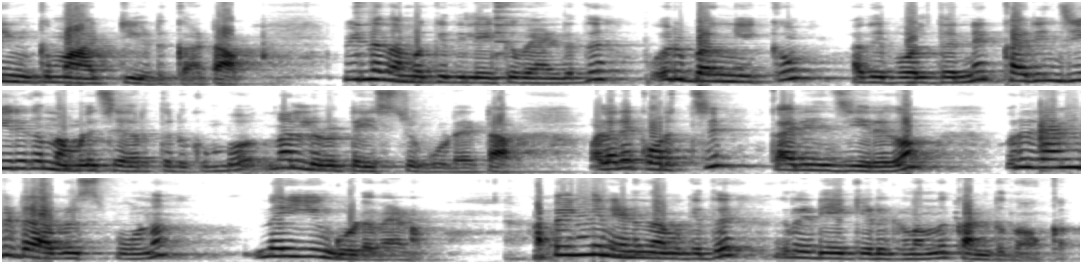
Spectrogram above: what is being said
നിങ്ങൾക്ക് മാറ്റിയെടുക്കാം കേട്ടോ. പിന്നെ നമുക്കിതിലേക്ക് വേണ്ടത് ഒരു ഭംഗിക്കും അതേപോലെ തന്നെ കരിഞ്ജീരകം നമ്മൾ ചേർത്തെടുക്കുമ്പോൾ നല്ലൊരു ടേസ്റ്റും കൂടെ കേട്ടോ വളരെ കുറച്ച് കരിഞ്ജീരകം ഒരു രണ്ട് ടേബിൾ സ്പൂണ് നെയ്യും കൂടെ വേണം. അപ്പോൾ എങ്ങനെയാണ് നമുക്കിത് റെഡിയാക്കി എടുക്കണമെന്ന് കണ്ടു നോക്കാം.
